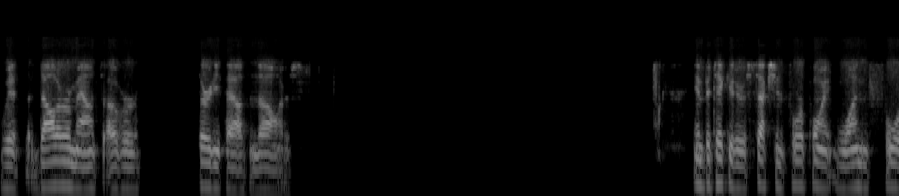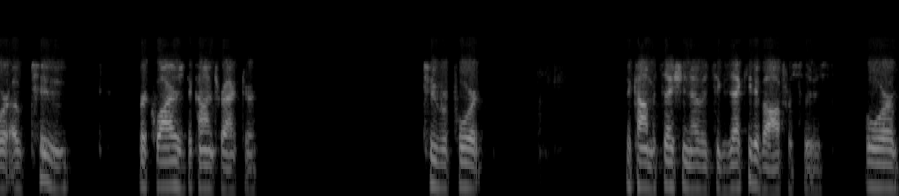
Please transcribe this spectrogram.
with dollar amounts over thirty thousand dollars. In particular, section 4.1402 requires the contractor to report the compensation of its executive officers or,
